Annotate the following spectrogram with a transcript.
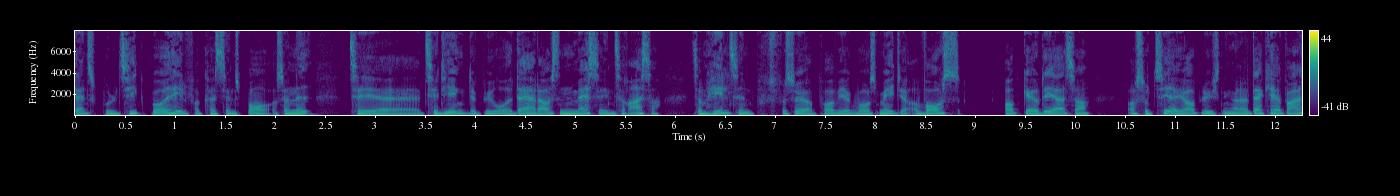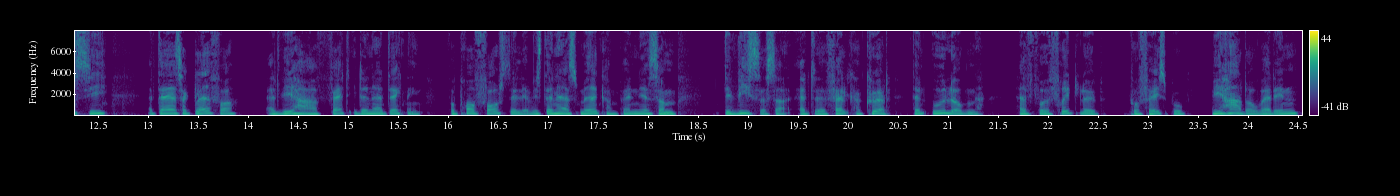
dansk politik, både helt fra Christiansborg og så ned til, øh, til de enkelte byråd, der er der også en masse interesser, som hele tiden forsøger at påvirke vores medier. Og vores opgave, det er så at sortere i oplysningerne. Og der kan jeg bare sige, at der er jeg så glad for, at vi har haft fat i den her dækning. For prøv at forestille jer, hvis den her smedekampagne, som det viser sig, at øh, Falk har kørt, den udelukkende havde fået frit løb på Facebook. Vi har dog været inde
